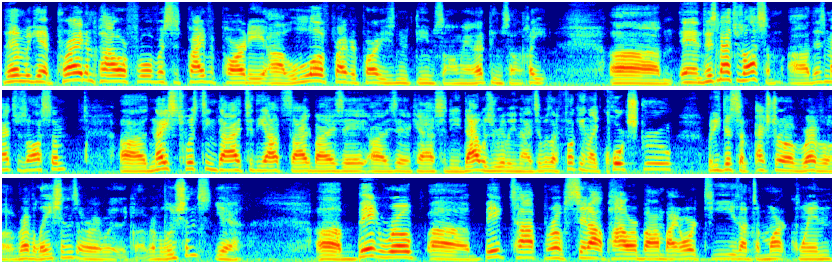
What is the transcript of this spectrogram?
then we get Pride and Powerful versus Private Party. I uh, love Private Party's new theme song, man. That theme song, height. Um, and this match was awesome. Uh, this match was awesome. Uh, nice twisting dive to the outside by Isaiah, uh, Isiah Kassidy. That was really nice. It was like fucking like corkscrew but he did some extra rev- revelations or what do they call it? Revolutions? Yeah. Uh, big rope, uh, big top rope sit out power bomb by Ortiz onto Marq Quen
